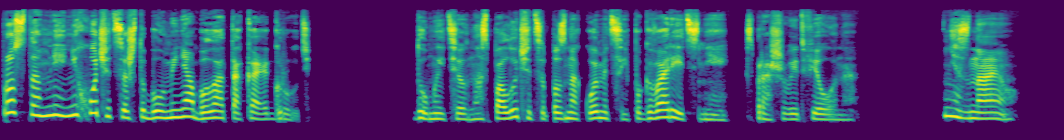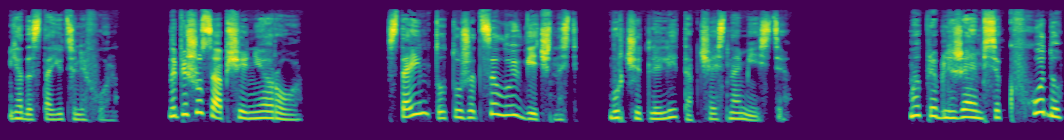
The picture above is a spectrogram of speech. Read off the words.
«Просто мне не хочется, чтобы у меня была такая грудь». «Думаете, у нас получится познакомиться и поговорить с ней?» — спрашивает Фиона. «Не знаю». Я достаю телефон. Напишу сообщение Ро. Стоим тут уже целую вечность, бурчит Лили, топчась на месте. Мы приближаемся к входу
